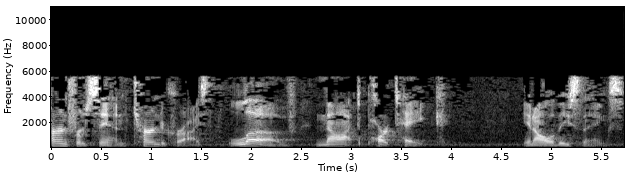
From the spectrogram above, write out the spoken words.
turn from sin, turn to Christ, love, not partake in all of these things.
